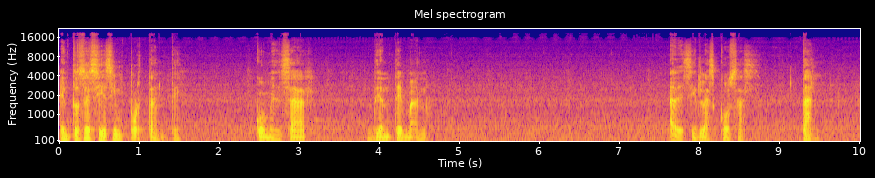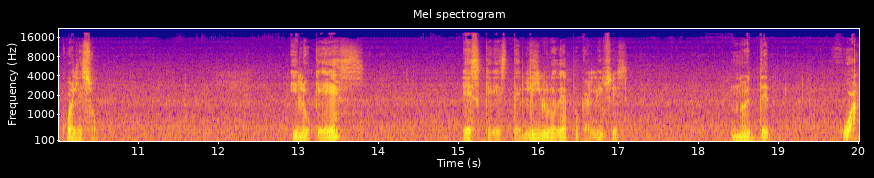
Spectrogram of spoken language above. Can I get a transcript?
Entonces sí es importante comenzar de antemano a decir las cosas tal cuales son. Y lo que es, es que este libro de Apocalipsis no es de Juan.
